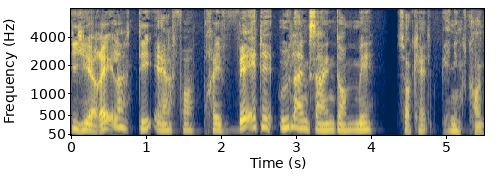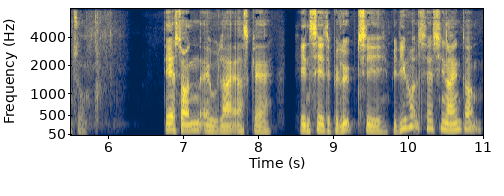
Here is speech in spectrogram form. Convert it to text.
de her regler, det er for private udlejningsejendomme med såkaldt bindingskonto. Det er sådan, at udlejer skal hensætte beløb til vedligeholdelse af sin ejendom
